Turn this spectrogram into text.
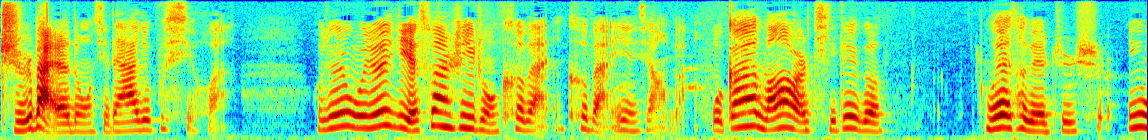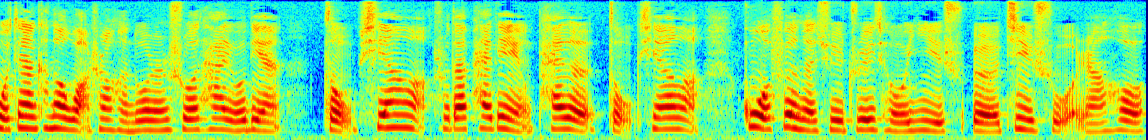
直白的东西，大家就不喜欢。我觉得我觉得也算是一种刻板刻板印象吧。我刚才王老师提这个我也特别支持，因为我现在看到网上很多人说他有点走偏了，说他拍电影拍的走偏了，过分的去追求艺术呃技术，然后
